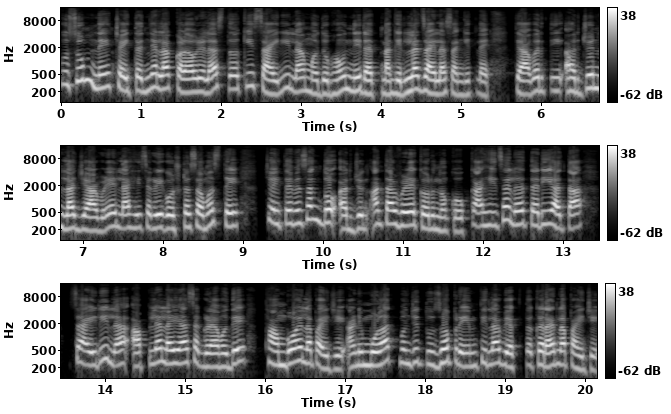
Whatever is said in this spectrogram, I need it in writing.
कुसुमने चैतन्याला कळवलेलं असतं की सायलीला मधुभाऊंनी रत्नागिरीला जायला सांगितलंय. त्यावरती अर्जुनला ज्या वेळेला ही सगळी गोष्ट समजते चैतन्य सांगतो अर्जुन आता वेळ करू नको. काही झालं तरी आता सायलीला आपल्याला या सगळ्यामध्ये थांबवायला पाहिजे आणि मुळात म्हणजे तुझं प्रेम तिला व्यक्त करायला पाहिजे.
